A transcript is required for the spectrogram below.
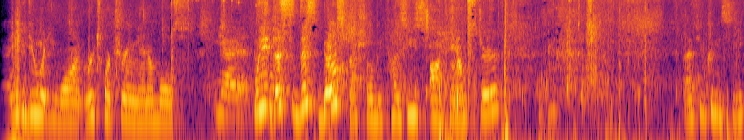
Yeah, you can do what you want. We're torturing animals. Yeah. We this this Bill's special because he's a hamster. As you can see.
